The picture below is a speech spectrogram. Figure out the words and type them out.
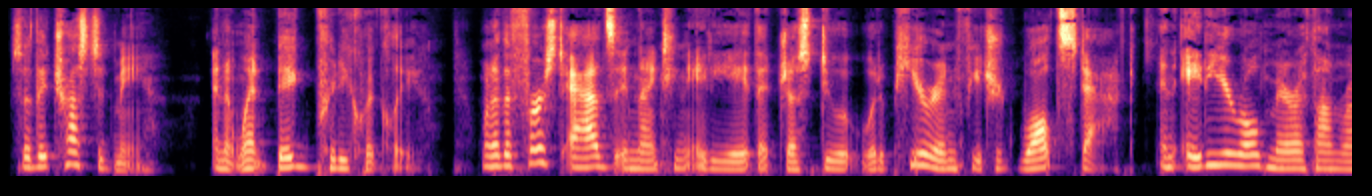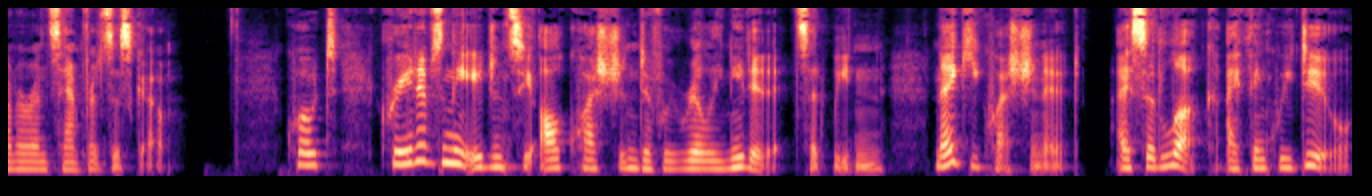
So they trusted me, and it went big pretty quickly. One of the first ads in 1988 that Just Do It would appear in featured Walt Stack, an 80 year old marathon runner in San Francisco. Quote, creatives in the agency all questioned if we really needed it, said Wieden. Nike questioned it. I said, look, I think we do.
